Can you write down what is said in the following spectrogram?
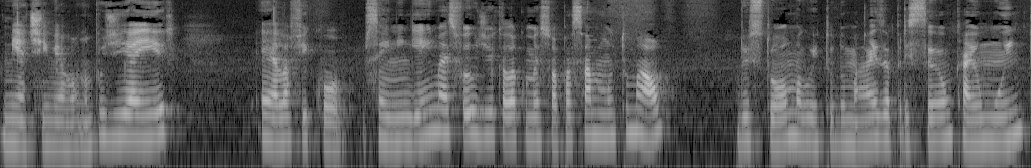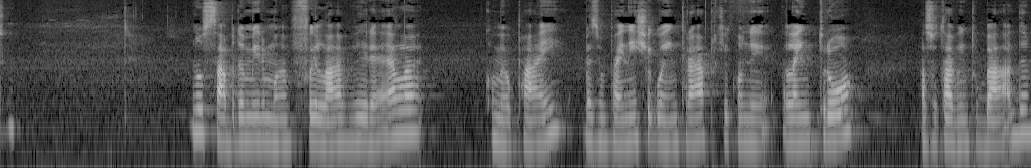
Minha tia e minha avó não podia ir. Ela ficou sem ninguém, mas foi o dia que ela começou a passar muito mal do estômago e tudo mais. A pressão caiu muito. No sábado, a minha irmã foi lá ver ela com meu pai, mas meu pai nem chegou a entrar, porque quando ela entrou, ela já estava entubada.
